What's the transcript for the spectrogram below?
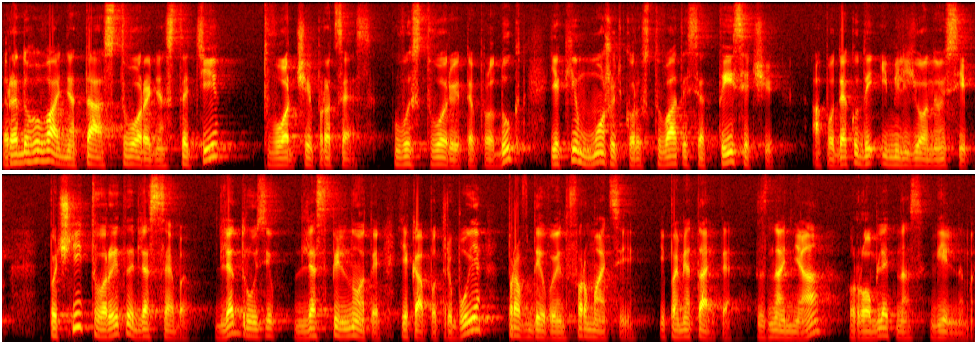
Редагування та створення статті творчий процес. Ви створюєте продукт, яким можуть користуватися тисячі, а подекуди і мільйони осіб. Почніть творити для себе, для друзів, для спільноти, яка потребує правдивої інформації. І пам'ятайте, знання роблять нас вільними.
